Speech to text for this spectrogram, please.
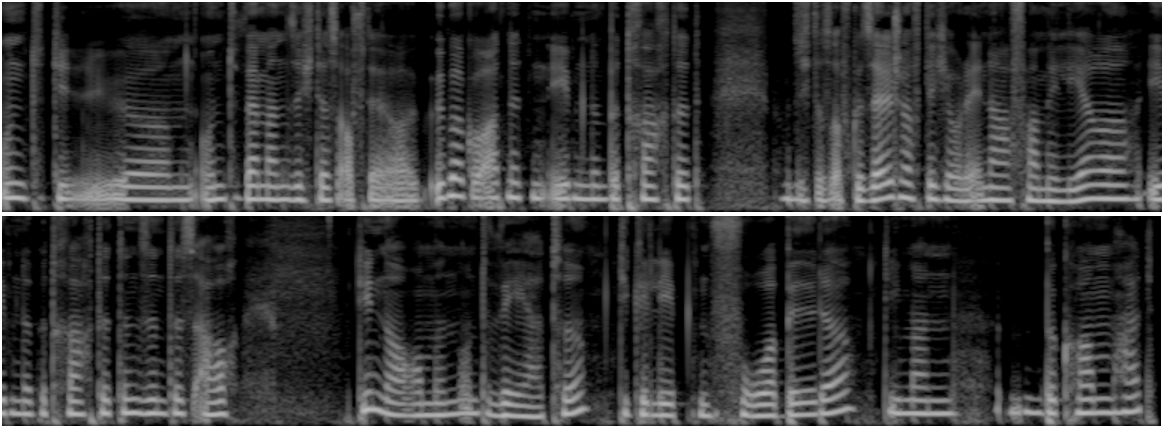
Und die äh, und wenn man sich das auf der übergeordneten Ebene betrachtet, wenn man sich das auf gesellschaftlicher oder innerfamiliärer Ebene betrachtet, dann sind es auch die Normen und Werte, die gelebten Vorbilder, die man bekommen hat,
